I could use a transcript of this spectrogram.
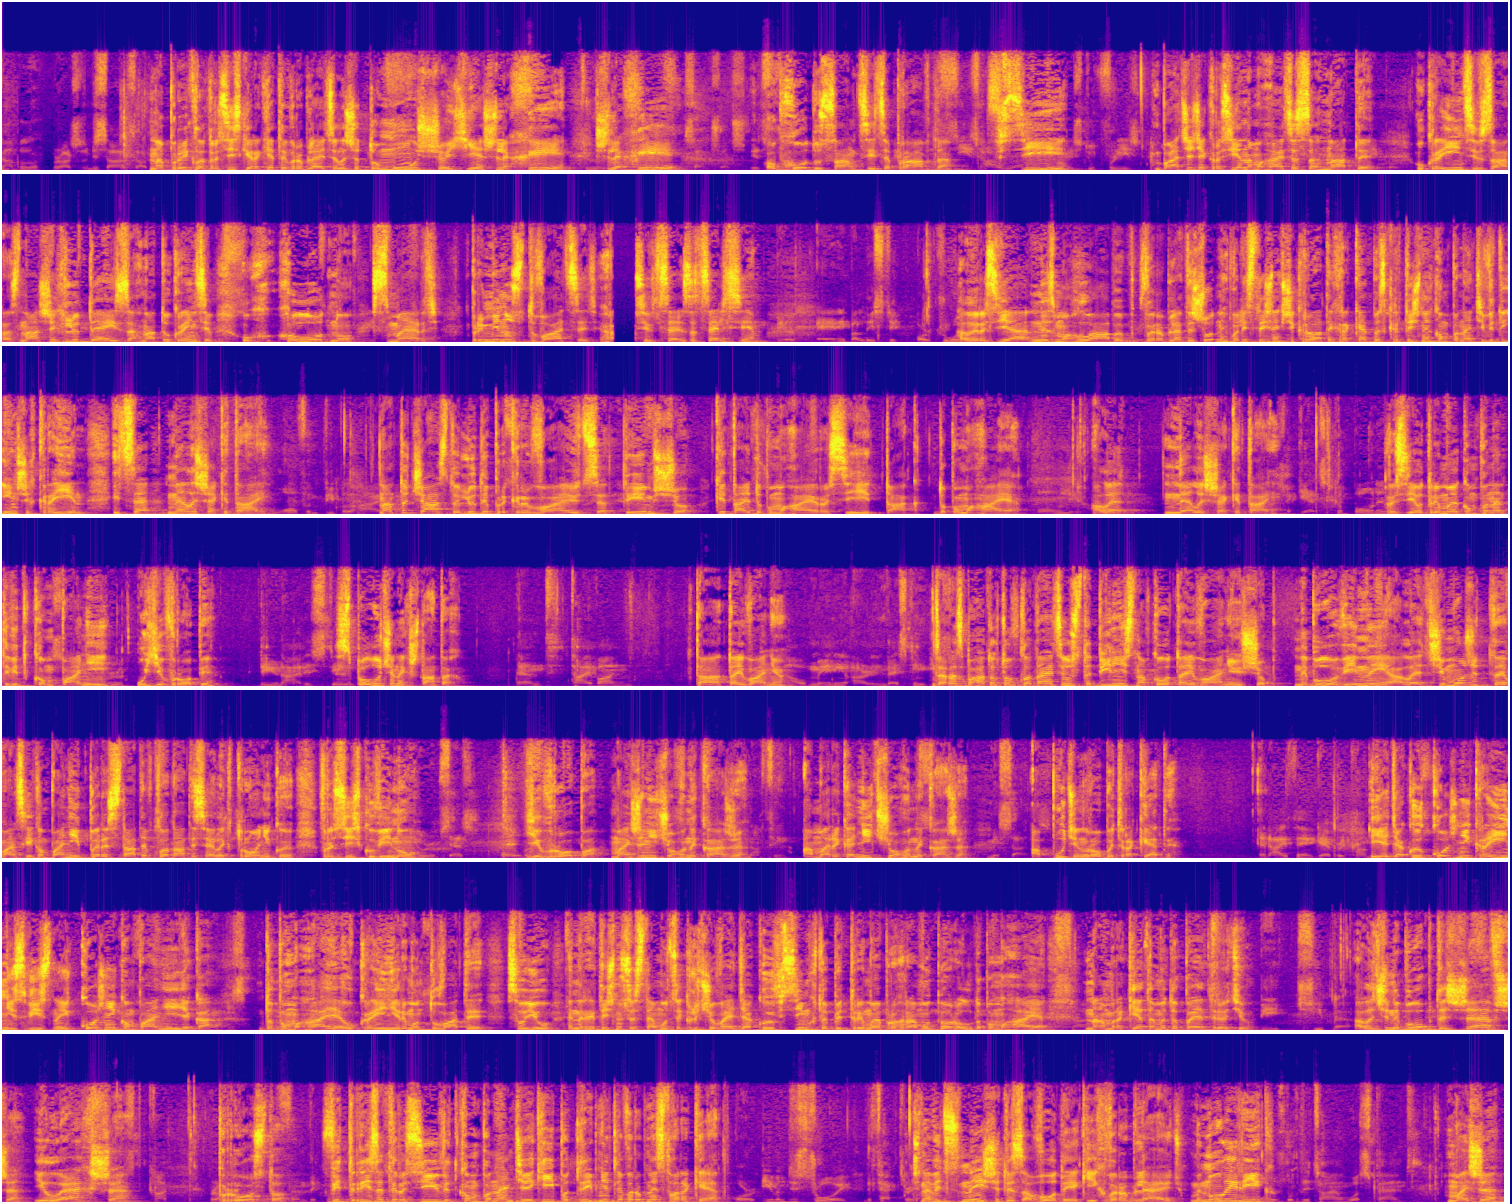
Наприклад, російські ракети виробляються лише тому, що є шляхи, шляхи обходу санкцій. Це правда. Всі бачать, як Росія намагається загнати українців зараз, наших людей, загнати українців у холодну смерть при мінус 20 градусів це за Цельсієм. Але Росія не змогла би виробляти жодних балістичних чи крилатих ракет без критичних компонентів від інших країн. І це не лише Китай. Надто часто люди прикриваються тим, що Китай допомагає Росії. Так, допомагає, але не лише Китай. Росія отримує компоненти від компаній у Європі, Сполучених Штатах та Тайваню. Зараз багато хто вкладається у стабільність навколо Тайваню, щоб не було війни. Але чи можуть тайванські компанії перестати вкладатися електронікою в російську війну? Європа майже нічого не каже. Америка нічого не каже. А Путін робить ракети. І я дякую кожній країні, звісно, і кожній компанії, яка допомагає Україні ремонтувати свою енергетичну систему. Це ключове. Дякую всім, хто підтримує програму Pearl, допомагає нам ракетами до Петріотів. Але чи не було б дешевше і легше просто відрізати Росію від компонентів, які їй потрібні для виробництва ракет? Чи навіть знищити заводи, які їх виробляють? Минулий рік майже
